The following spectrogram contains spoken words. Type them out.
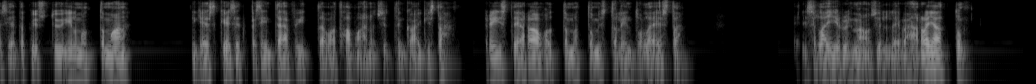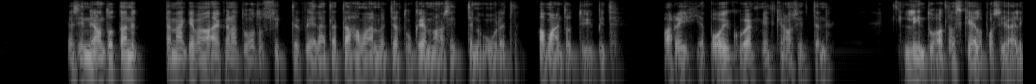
sieltä pystyy ilmoittamaan ne keskeiset pesintään viittaavat havainnot sitten kaikista riistä- ja rauhoittamattomista lintuleista. Eli se lajiryhmä on silleen vähän rajattu. Ja sinne on tota, nyt tämän kevään aikana tuotu sitten vielä tätä havainnointia tukemaan sitten uudet havaintotyypit, pari ja poikue, mitkä on sitten lintuatlaskelpoisia, eli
